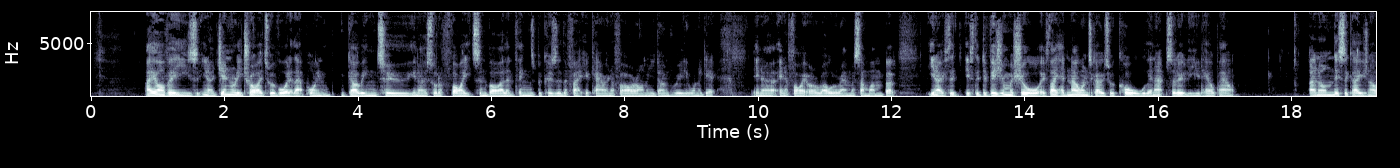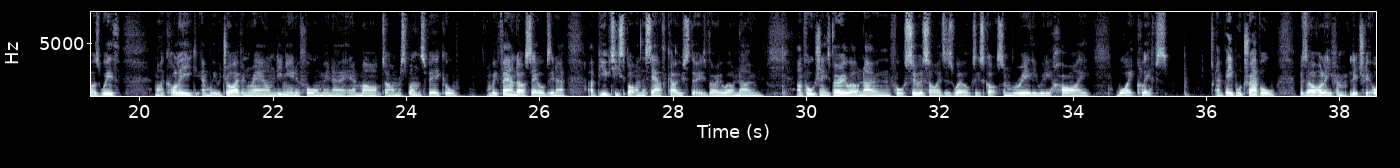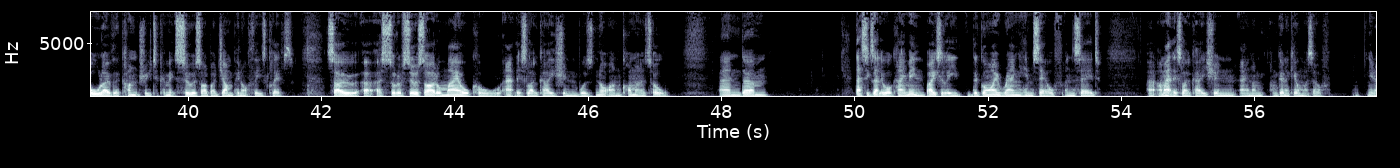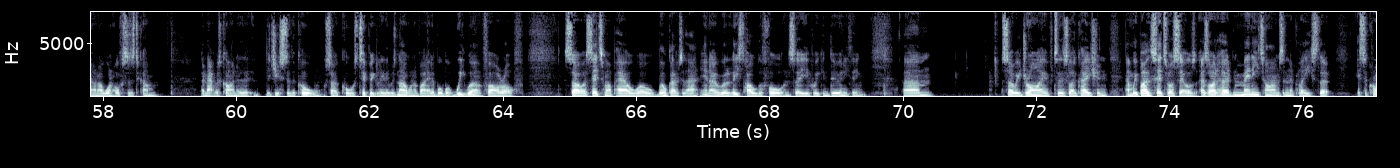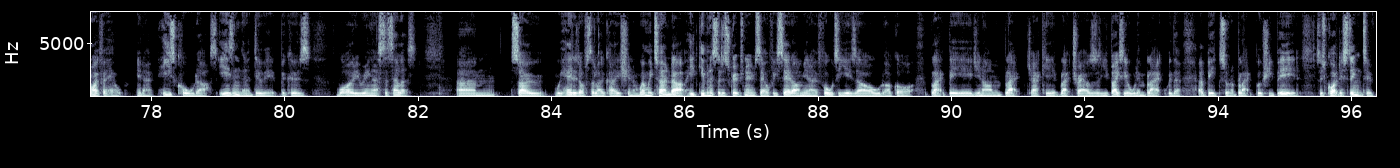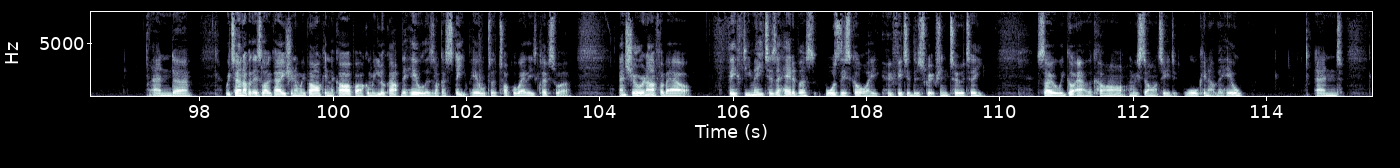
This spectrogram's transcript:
ARVs, you know, generally try to avoid at that point going to, you know, sort of fights and violent things because of the fact you're carrying a firearm and you don't really want to get in a in a fight or a roll around with someone. But you know, if the if the division was short, if they had no one to go to a call, then absolutely you'd help out. And on this occasion, I was with my colleague, and we were driving around in uniform in a, in a marked armed response vehicle. And we found ourselves in a, a beauty spot on the south coast that is very well known. Unfortunately, it's very well known for suicides as well because it's got some really, really high white cliffs. And people travel bizarrely from literally all over the country to commit suicide by jumping off these cliffs. So, a sort of suicidal male call at this location was not uncommon at all. And um, that's exactly what came in. Basically, the guy rang himself and said, uh, "I'm at this location and I'm I'm going to kill myself, you know, and I want officers to come." And that was kind of the, the gist of the call. So, of course, typically there was no one available, but we weren't far off. So I said to my pal, "Well, we'll go to that. You know, we'll at least hold the fort and see if we can do anything." Um, so we drive to this location, and we both said to ourselves, as I'd heard many times in the police, that it's a cry for help. You know, he's called us. He isn't going to do it because why would he ring us to tell us? Um, so we headed off to the location, and when we turned up, he'd given us a description of himself. He said, "I'm, you know, 40 years old. I've got black beard. You know, I'm in black jacket, black trousers. He's basically all in black with a, a big sort of black bushy beard. So it's quite distinctive." And uh, we turn up at this location, and we park in the car park, and we look up the hill. There's like a steep hill to the top of where these cliffs were, and sure enough, about 50 metres ahead of us was this guy who fitted the description to a T. So we got out of the car and we started walking up the hill. And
